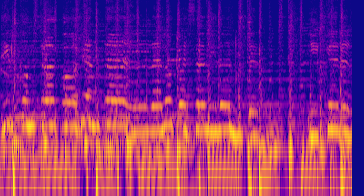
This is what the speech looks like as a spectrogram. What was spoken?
Ir contra corriente de lo que es evidente y querer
